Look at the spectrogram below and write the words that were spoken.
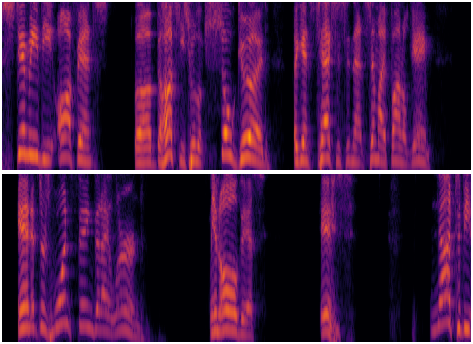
stimmy the offense of the Huskies, who looked so good against Texas in that semifinal game. And if there's one thing that I learned in all this is not to be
